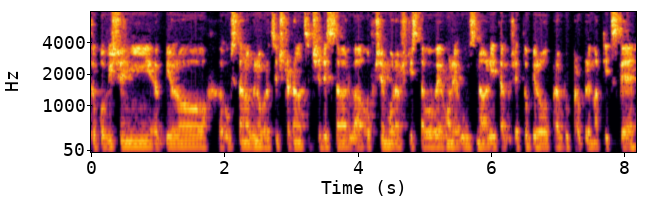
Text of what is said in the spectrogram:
To povýšení bylo ustanoveno v roce 1462, ovšem moravští stavové ho neuznali, takže to bylo opravdu problematické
